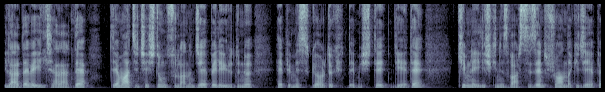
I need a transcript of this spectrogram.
İleride ve ilçelerde cemaatin çeşitli unsurlarının CHP ile yürüdüğünü hepimiz gördük demişti diye de kimle ilişkiniz var sizin şu andaki CHP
